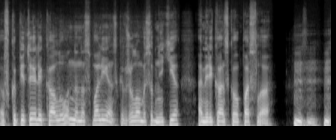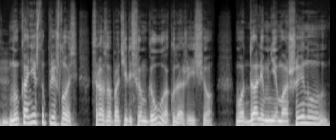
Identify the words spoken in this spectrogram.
в капителе колонны на Смоленской, в жилом особняке американского посла. Ну, конечно, пришлось. Сразу обратились в МГУ, а куда же еще? Вот дали мне машину,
